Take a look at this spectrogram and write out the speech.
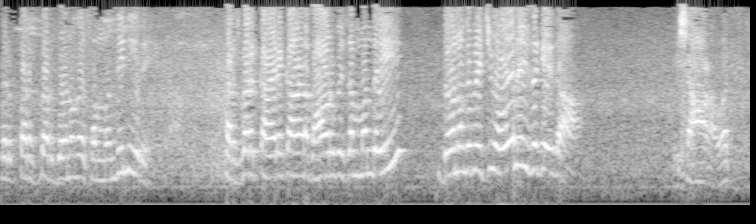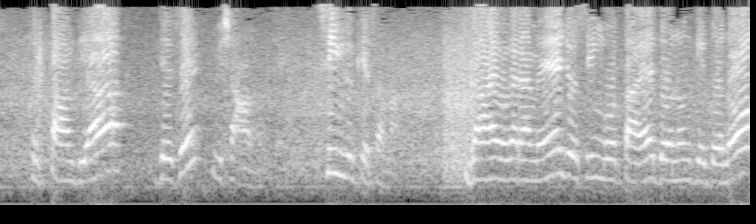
फिर परस्पर दोनों का संबंध ही नहीं रहेगा। परस्पर कार्य कारण भाव भी संबंध ही दोनों के बीच में हो नहीं सकेगा। विषाणवत दृष्टान दिया, जैसे विषाण होते हैं। सिंह के समान। गाय वगैरह में जो सिंह होता है, दोनों के दोनों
